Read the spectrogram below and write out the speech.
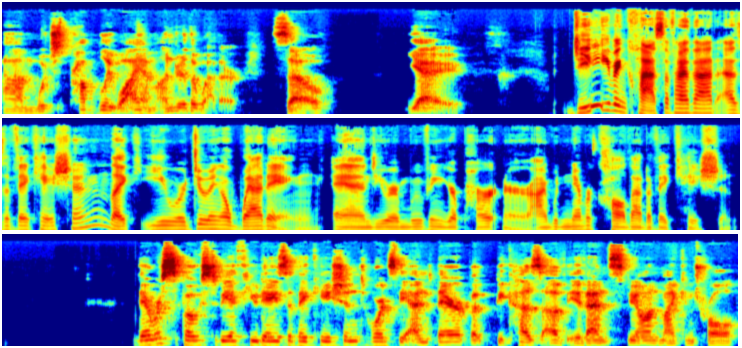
um, which is probably why I'm under the weather. So, yay. Do you even classify that as a vacation? Like you were doing a wedding and you were moving your partner. I would never call that a vacation. There were supposed to be a few days of vacation towards the end there, but because of events beyond my control,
